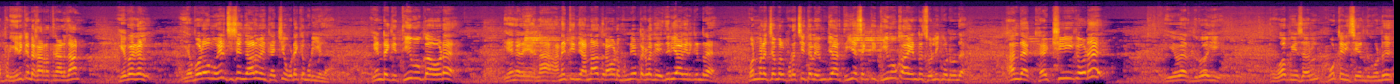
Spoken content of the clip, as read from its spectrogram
அப்படி இருக்கின்ற காரணத்தினால்தான் இவர்கள் எவ்வளோ முயற்சி செஞ்சாலும் என் கட்சியை உடைக்க முடியல. இன்றைக்கு திமுகவோட எங்களை நான் அனைத்து இந்திய அண்ணா திராவிட முன்னேற்ற கழக எதிரியாக இருக்கின்ற பொன்மனச்சம்பல் புரட்சித்தலைவர் எம்ஜிஆர் தீய சக்தி திமுக என்று சொல்லிக் கொண்டிருந்த அந்த கட்சியோடு இவர் துரோகி ஓபிஎஸ் அவர்கள் கூட்டணி சேர்ந்து கொண்டு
